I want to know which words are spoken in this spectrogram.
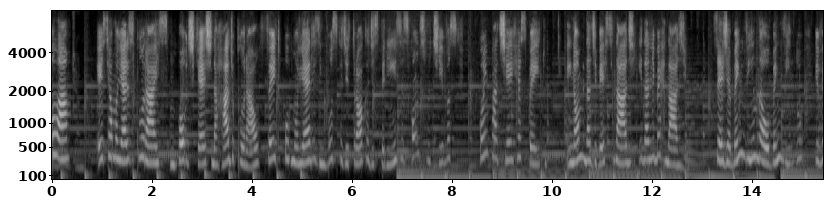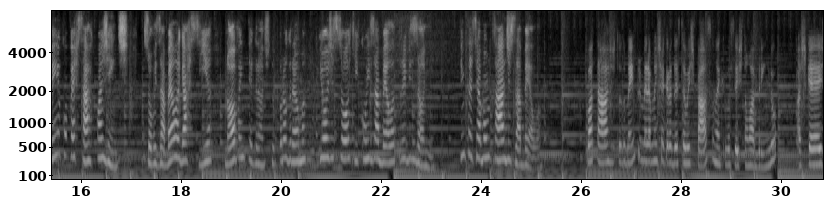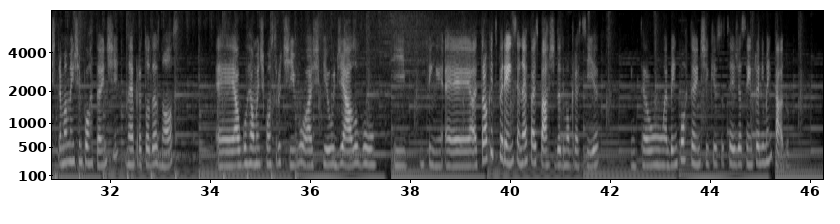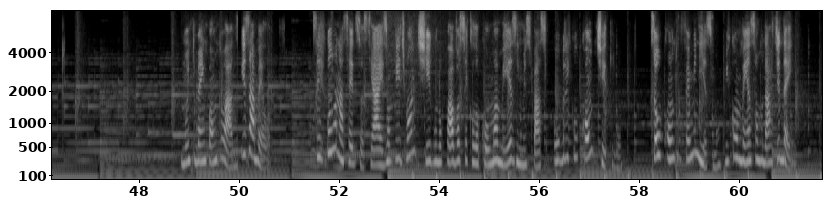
Olá, esse é o Mulheres Plurais, um podcast da Rádio Plural feito por mulheres em busca de troca de experiências construtivas com empatia e respeito, em nome da diversidade e da liberdade. Seja bem-vinda ou bem-vindo e venha conversar com a gente. Sou Isabela Garcia, nova integrante do programa, e hoje estou aqui com Isabela Trevisani. Sinta-se à vontade, Isabela. Boa tarde, tudo bem? Primeiramente agradecer o espaço né, que vocês estão abrindo. Acho que é extremamente importante né, para todas nós. É algo realmente construtivo. Acho que o diálogo e, enfim, é, a troca de experiência né, faz parte da democracia. Então é bem importante que isso seja sempre alimentado. Muito bem pontuado. Isabela, Circula nas redes sociais um vídeo antigo no qual você colocou uma mesa em um espaço público com o título Sou contra o feminismo, me convença a mudar de ideia.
